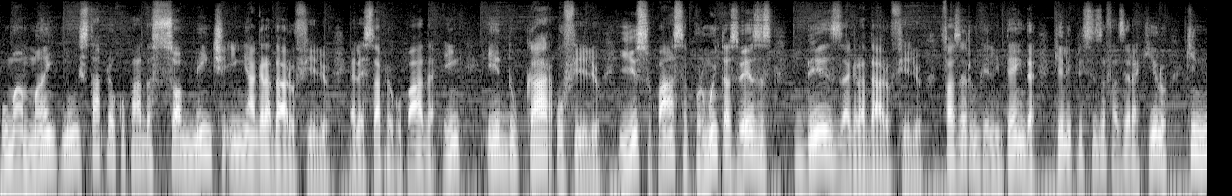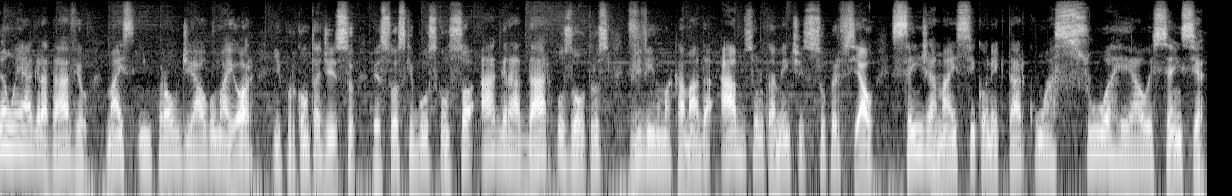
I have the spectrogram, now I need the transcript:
Uma mãe não está preocupada somente em agradar o filho, ela está preocupada em educar o filho. E isso passa por muitas vezes desagradar o filho, fazer com que ele entenda que ele precisa fazer aquilo que não é agradável, mas em prol de algo maior. E por conta disso, pessoas que buscam só agradar os outros vivem numa camada absolutamente superficial, sem jamais se conectar com a sua real essência,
